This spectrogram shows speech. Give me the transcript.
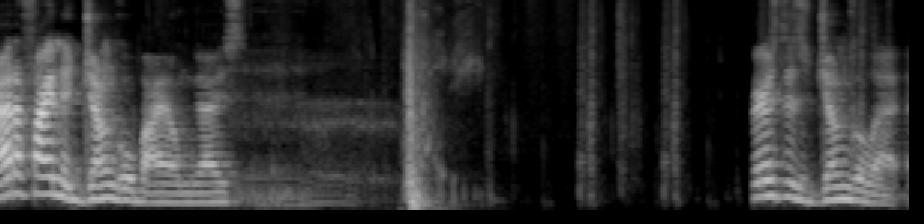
Gotta find a jungle biome, guys. Where's this jungle at?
